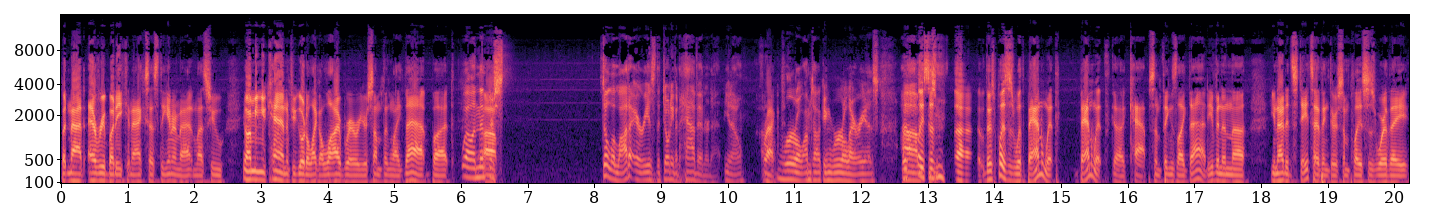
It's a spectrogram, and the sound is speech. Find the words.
but not everybody can access the internet unless you, you know, I mean, you can if you go to like a library or something like that. But Well, and then Uh, there's still a lot of areas that don't even have internet. You know, Uh, rural. I'm talking rural areas. there's Um, places, uh, there's places with bandwidth bandwidth uh, caps and things like that. Even in the United States, I think there's some places where they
